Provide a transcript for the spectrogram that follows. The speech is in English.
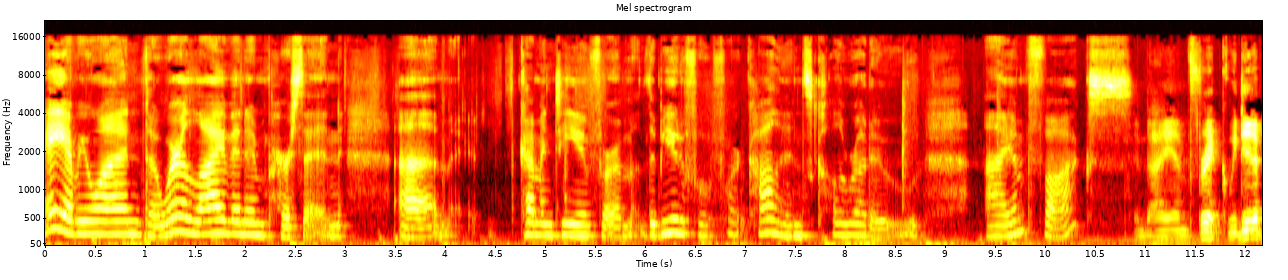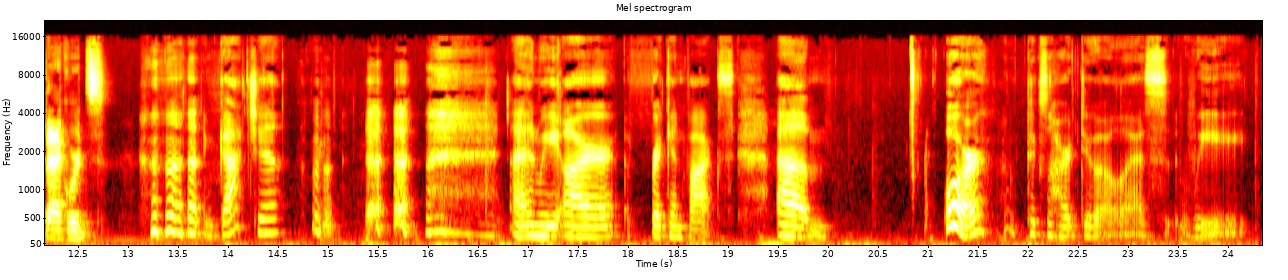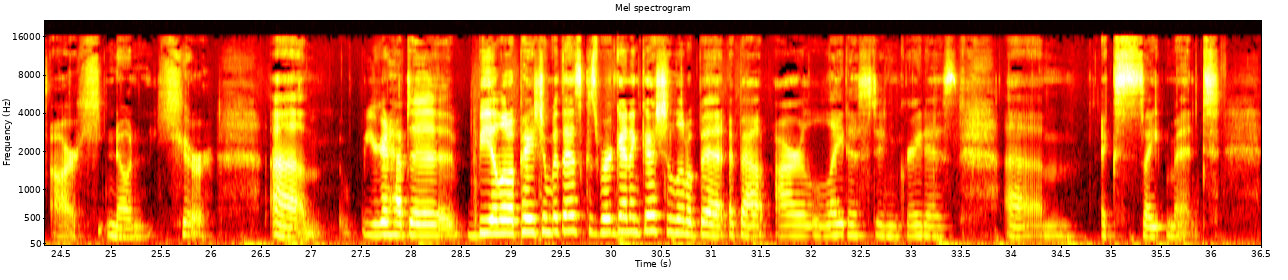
Hey everyone, so we're live and in person, um, coming to you from the beautiful Fort Collins, Colorado. I am Fox. And I am Frick. We did it backwards. gotcha. and we are Frick and Fox. Um, or Pixel Heart Duo, as we are known here. Um, you're gonna have to be a little patient with us because we're gonna gush a little bit about our latest and greatest um, excitement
